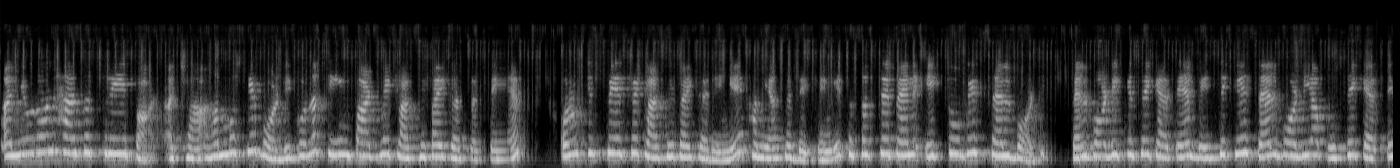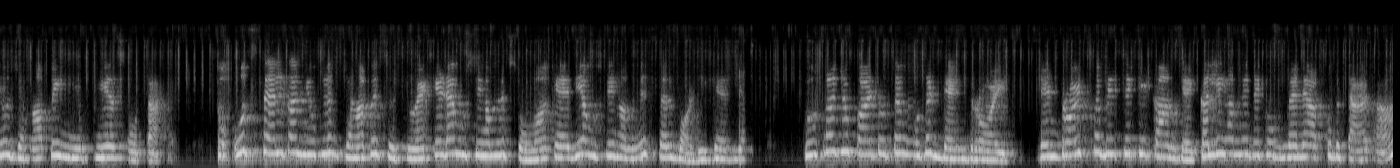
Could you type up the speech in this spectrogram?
A neuron has a three part अच्छा हम उसके बॉडी को ना तीन पार्ट में क्लासिफाई कर सकते हैं और उस किस बेस पे क्लासिफाई करेंगे, हम यहाँ से देखेंगे। तो सबसे पहले एक तो हो गई सेल बॉडी सेल बॉडी किसे कहते हैं? बेसिकली सेल बॉडी आप उसे कहते हो जहाँ पे न्यूक्लियस होता है। तो उस सेल का न्यूक्लियस जहाँ पे सिचुएटेड है, उसे हमने सोमा कह दिया, उसे हमने सेल बॉडी कह दिया। दूसरा जो पार्ट होता है वो होता है डेंड्रॉइड डेंड्रॉइड का बेसिकली काम क्या है? कल ही हमने देखो, मैंने आपको बताया था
